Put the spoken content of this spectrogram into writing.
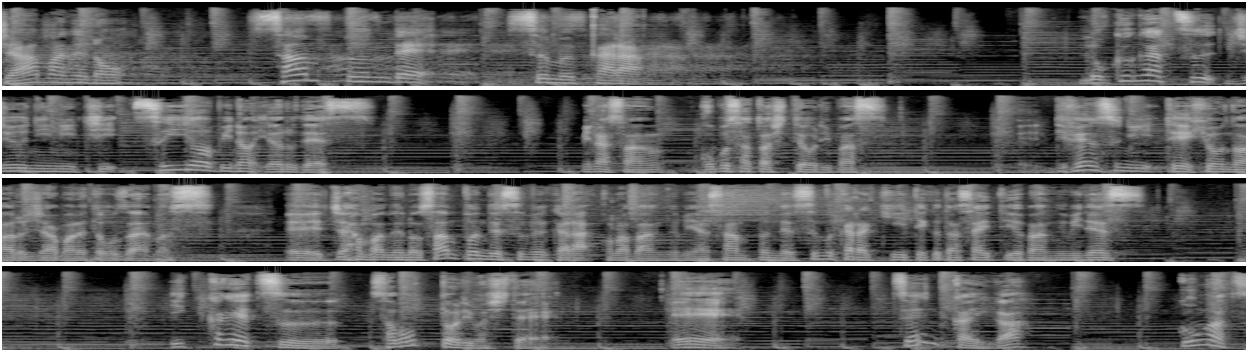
ジャーマネの3分で済むから。6月12日水曜日の夜です。皆さんご無沙汰しております。ディフェンスに定評のあるジャーマネでございます。えー、ジャーマネの3分で済むからこの番組は3分で済むから聞いてくださいという番組です。1ヶ月サボっておりましてえー、前回が5月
